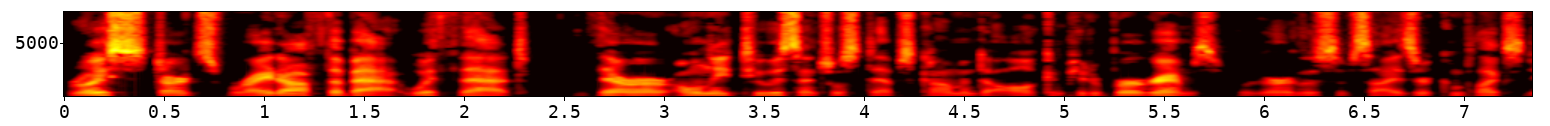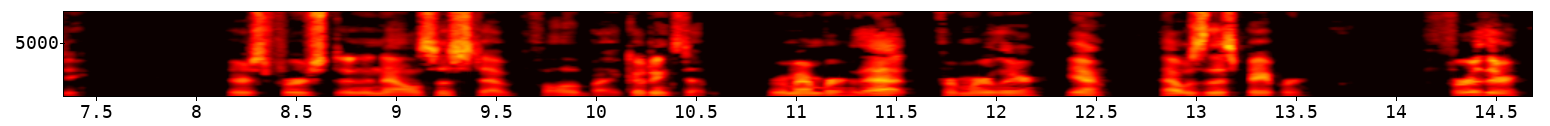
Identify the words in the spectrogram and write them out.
Royce starts right off the bat with that there are only two essential steps common to all computer programs, regardless of size or complexity. There's first an analysis step, followed by a coding step. Remember that from earlier? Yeah, that was this paper. Further,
